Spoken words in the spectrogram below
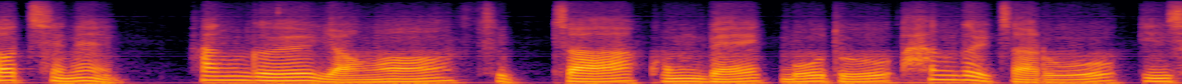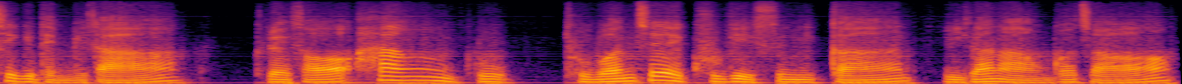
서치는 한글, 영어, 숫자, 공백 모두 한 글자로 인식이 됩니다. 그래서 한국 두 번째에 국이 있으니까 2가 나온 거죠.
